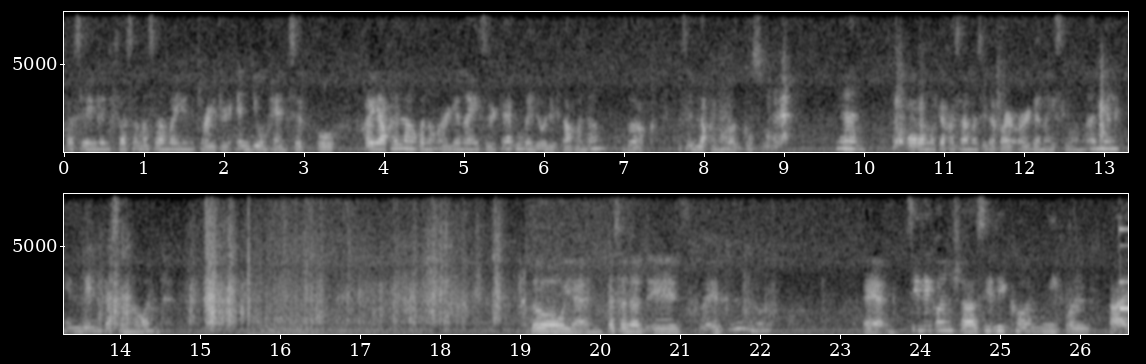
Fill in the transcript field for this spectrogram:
Kasi nagsasama-sama yung charger and yung headset ko. Kaya kailangan ko ng organizer. Kaya bumili ulit ako ng black. Kasi black yung bag ko. So, yan. Para magkakasama sila para organize lang. Ano And then, kasunod, So, yan. Kasunod is, wait, ayan, silicone siya, silicone nipple pad.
